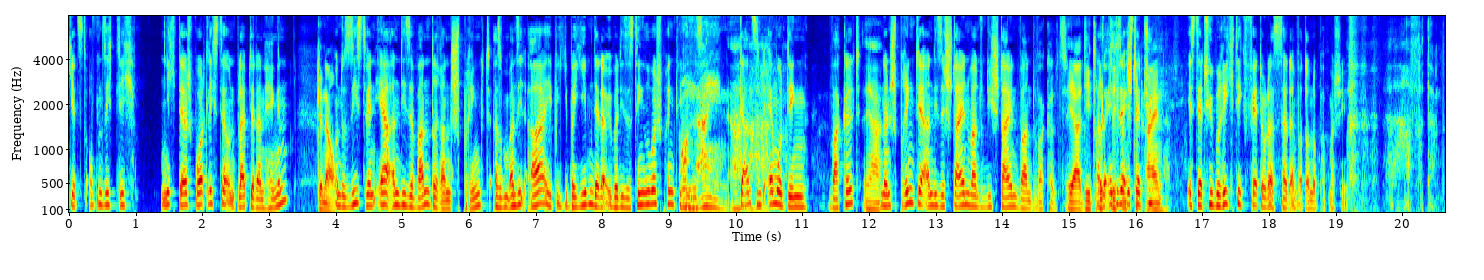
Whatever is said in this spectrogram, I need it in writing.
jetzt offensichtlich nicht der sportlichste und bleibt ja dann hängen. Genau. Und du siehst, wenn er an diese Wand ran springt, also man sieht, ah, bei jedem, der da über dieses Ding rüberspringt, wie Oh dieses nein, ah. ganze Emo-Ding wackelt. Ja. Und dann springt er an diese Steinwand und die Steinwand wackelt. ja, die drückt also sich so entweder ein ist der, Stück typ, ein. ist der Typ richtig fett oder ist es halt einfach doch eine Pappmaschine. Ah, verdammt.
